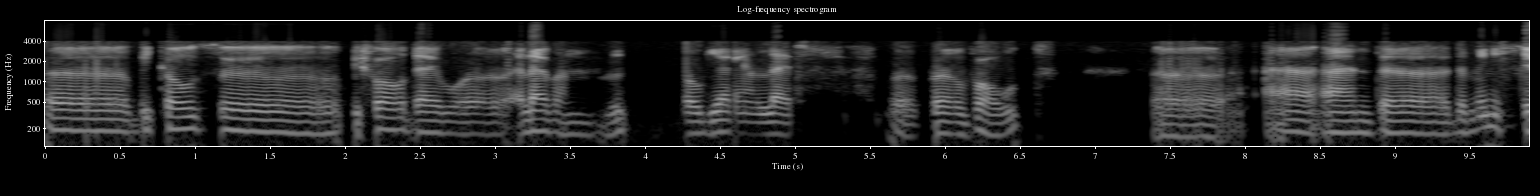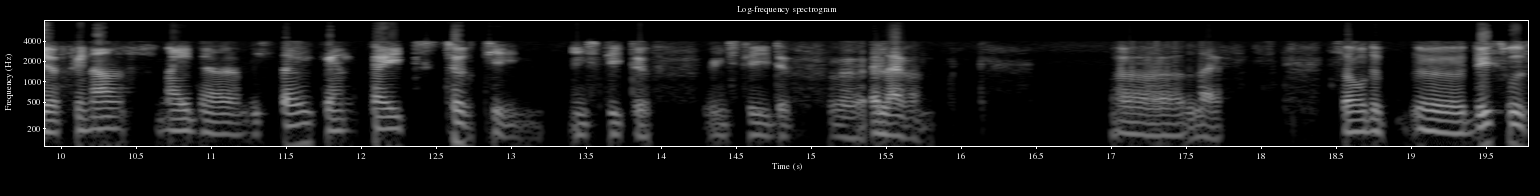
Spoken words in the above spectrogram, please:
uh, because uh, before there were 11 Bulgarian lefts uh, per vote. Uh, and uh, the Ministry of Finance made a mistake and paid 13 instead of instead of uh, 11 uh, left. So the, uh, this was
